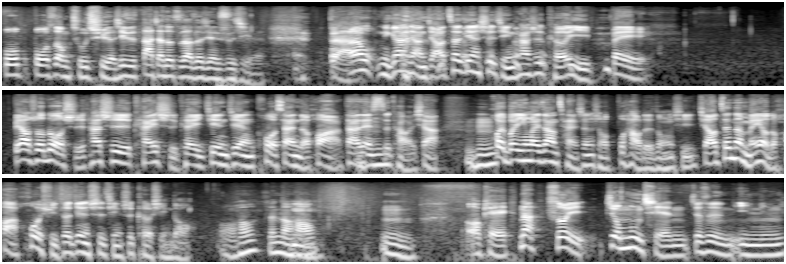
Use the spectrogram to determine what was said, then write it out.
播播送出去了，其实大家都知道这件事情了。对啊。你刚才讲，只要这件事情它是可以被。不要说落实，它是开始可以渐渐扩散的话，大家再思考一下，会不会因为这样产生什么不好的东西？只要真的没有的话，或许这件事情是可行的哦。哦，真的哦。嗯，OK。那所以就目前就是以您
